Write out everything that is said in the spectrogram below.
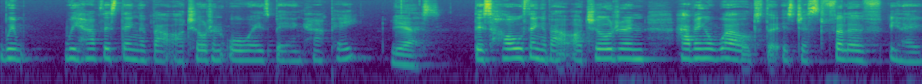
we we have this thing about our children always being happy. Yes. This whole thing about our children having a world that is just full of, you know,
